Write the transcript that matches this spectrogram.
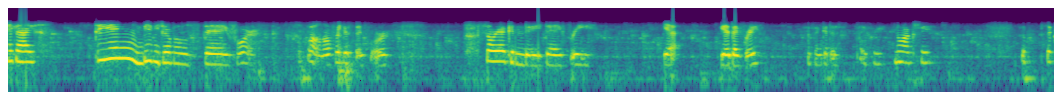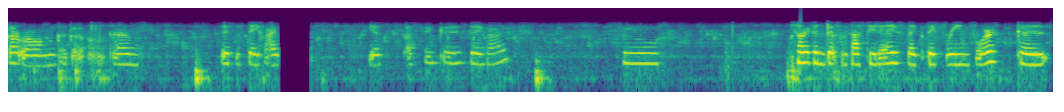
Hey guys, doing Baby Dribbles day 4. Well, I think it's day 4. Sorry I couldn't do day 3. Yeah, yeah, day 3. I think it is day 3. No, actually. Oops, I got it wrong. I got it wrong. Um, this is day 5. Yes, I think it is day 5. So... Sorry I couldn't do it for the past two days, like day three and four, because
